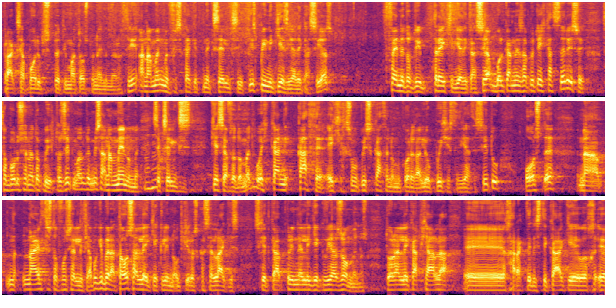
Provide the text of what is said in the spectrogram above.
πράξη απόρριψης του αιτήματός του να ενημερωθεί. Αναμένουμε φυσικά και την εξέλιξη της ποινική διαδικασίας. Φαίνεται ότι τρέχει η διαδικασία. Μπορεί κανένας να πει ότι έχει καθυστερήσει. Θα μπορούσε να το πει. Το ζήτημα είναι ότι εμείς αναμένουμε σε εξελίξεις και σε αυτό το μέτωπο. Έχει, κάνει κάθε, έχει χρησιμοποιήσει κάθε νομικό εργαλείο που είχε στη διάθεσή του, ώστε να, να, να έρθει στο φως η αλήθεια. Από εκεί πέρα, τα όσα λέει και κλείνω ο κύριος Κασελάκης, σχετικά πριν έλεγε εκβιαζόμενος, τώρα λέει κάποια άλλα ε, χαρακτηριστικά και ε,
